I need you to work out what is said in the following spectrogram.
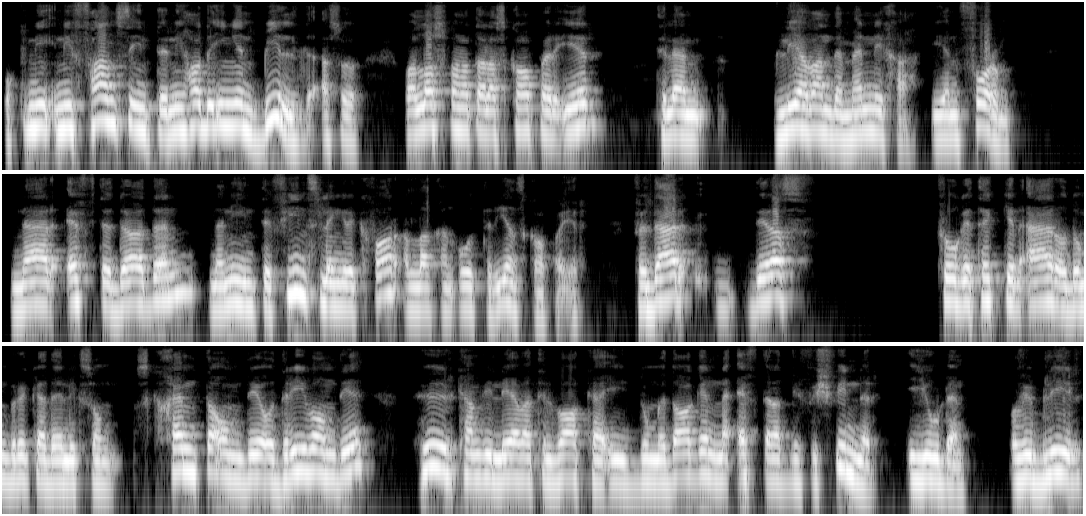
Och ni, ni fanns inte, ni hade ingen bild. Alltså, och Allah subhanahu wa ta'ala skapar er till en levande människa i en form. När efter döden, när ni inte finns längre kvar, Allah kan återigen skapa er. För där, deras frågetecken är, och de brukade liksom skämta om det och driva om det. Hur kan vi leva tillbaka i domedagen efter att vi försvinner i jorden? Och vi blir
